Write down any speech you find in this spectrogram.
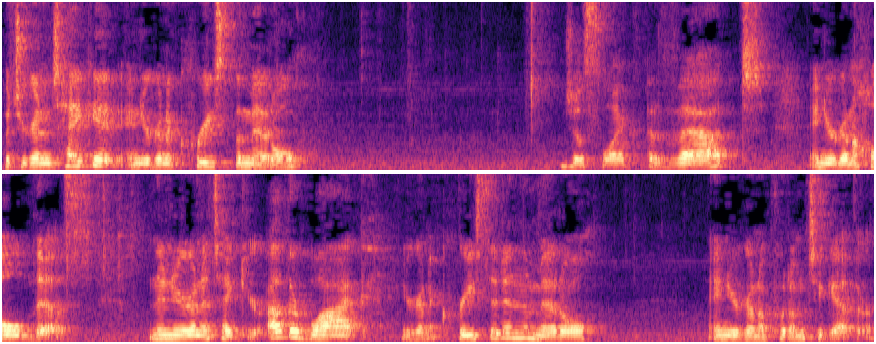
But you're going to take it and you're going to crease the middle just like that and you're going to hold this. And then you're going to take your other black, you're going to crease it in the middle and you're going to put them together.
